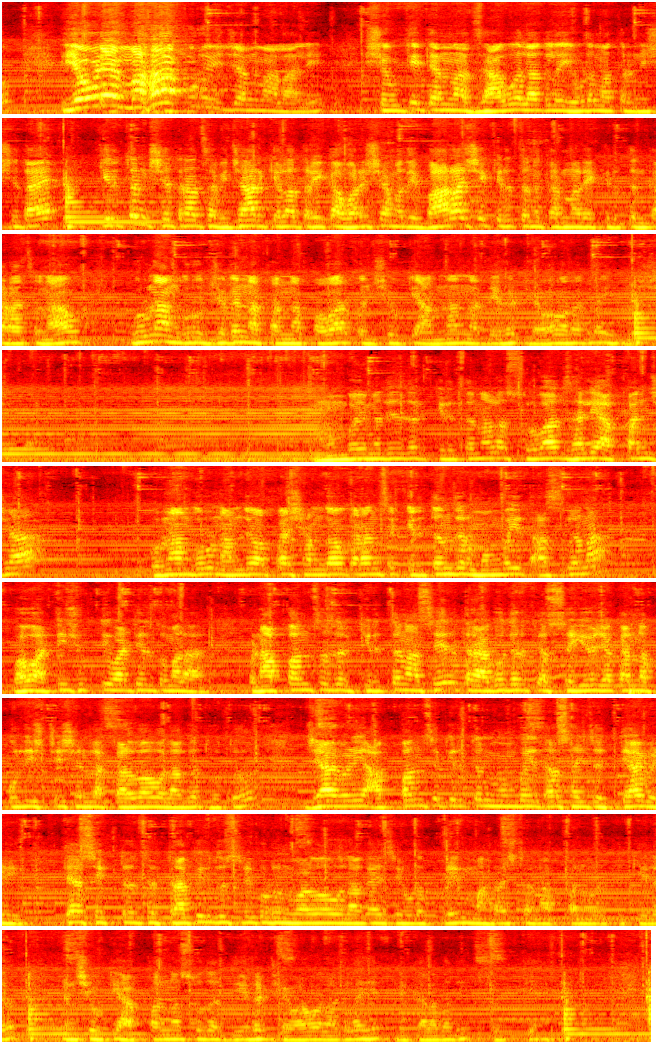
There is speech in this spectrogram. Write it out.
एवढे महापुरुष जन्माला आले. शेवटी त्यांना जावं लागलं एवढं मात्र निश्चित आहे. कीर्तन क्षेत्राचा विचार केला तर एका वर्षामध्ये बाराशे कीर्तन करणाऱ्या कीर्तनकाराचं नाव गुरुनाम गुरु जगन्नाथांना पवार पण शेवटी अण्णांना देह ठेवावा लागला हे निश्चित आहे. मुंबईमध्ये जर कीर्तनाला सुरुवात झाली आप्पांच्या गुरुनाम गुरु नामदेव आप्पा शामगावकरांचं कीर्तन जर मुंबईत असलं ना भाऊ अतिशुक्ती वाटेल तुम्हाला. पण आप्पांचं जर कीर्तन असेल तर अगोदर त्या संयोजकांना पोलीस स्टेशनला कळवावं लागत होतं. ज्यावेळी आप्पांचं कीर्तन मुंबईत असायचं त्यावेळी त्या सेक्टरचं ट्रॅफिक दुसरीकडून वळवावं लागायचं एवढं प्रेम महाराष्ट्रानं आप्पांवरती केलं. आणि शेवटी आप्पांना सुद्धा देह ठेवावा लागला हे निकालामध्ये सत्य आहे.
